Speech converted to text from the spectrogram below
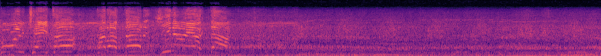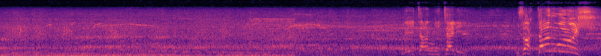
Gol Keita. Taraftar yine ayakta. Leitan Vitali. Uzaktan vuruş.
